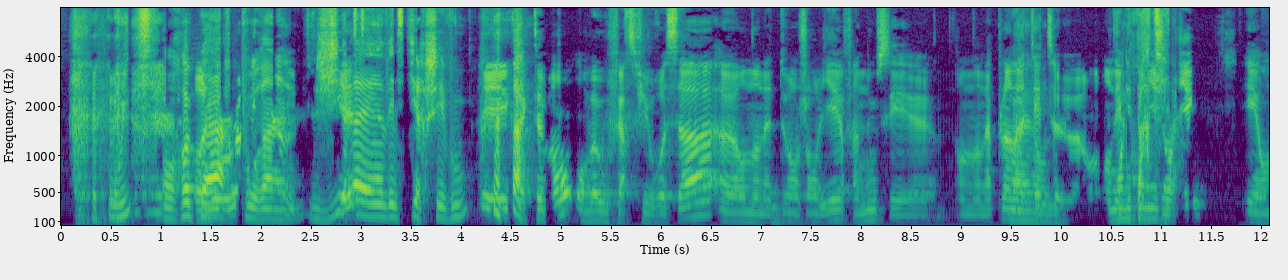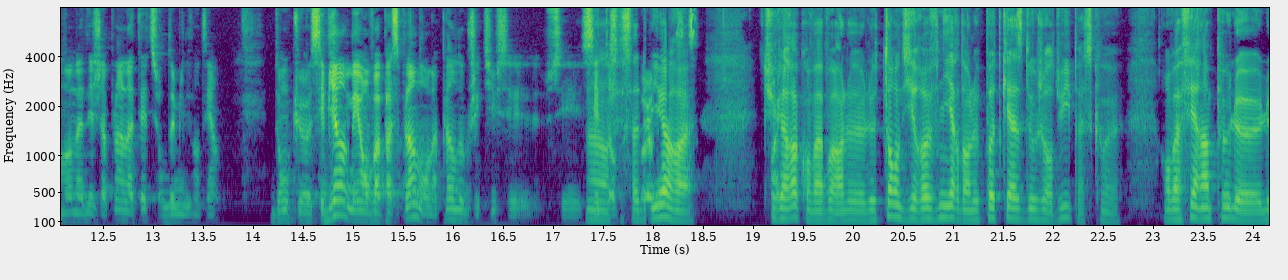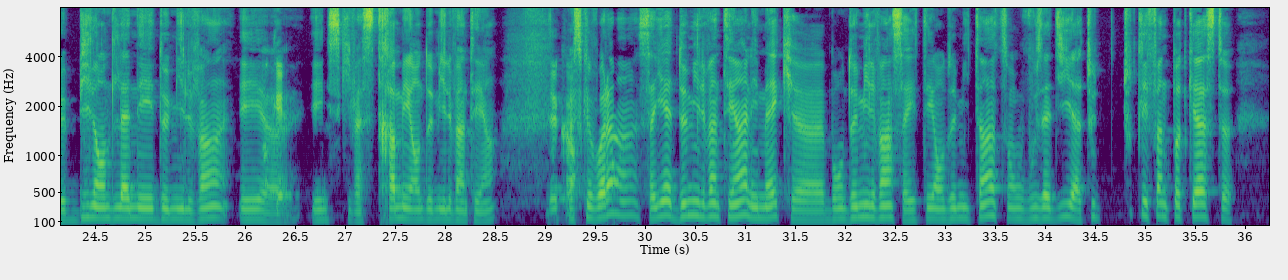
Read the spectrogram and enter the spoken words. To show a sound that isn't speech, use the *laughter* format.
Oui, *laughs* on repart pour un J'irai investir chez vous. *laughs* exactement, on va vous faire suivre ça. On en a deux en janvier. Enfin, nous, c'est, on en a plein la tête. On est, le 1er janvier et on en a déjà plein la tête sur 2021. Donc, c'est bien, mais on va pas se plaindre. On a plein d'objectifs. C'est, top. C'est ça. D'ailleurs, tu verras qu'on va avoir le, temps d'y revenir dans le podcast d'aujourd'hui parce qu'on va faire un peu le, bilan de l'année 2020 et, euh, et, ce qui va se tramer en 2021. Parce que voilà, hein, ça y est, 2021, les mecs, euh, bon, 2020, ça a été en demi-teinte. On vous a dit à toutes les fins de podcast,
